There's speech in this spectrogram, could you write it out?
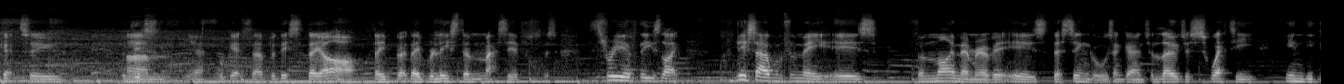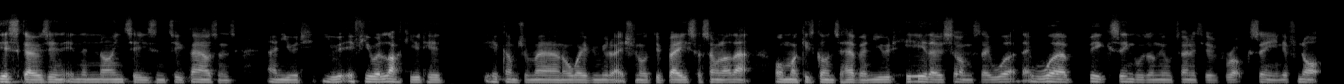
get to. But this, Um, yeah, we'll get to that. But this, they are. They but they've released a massive three of these. Like this album for me is, for my memory of it, is the singles and going to loads of sweaty indie discos in in the nineties and two thousands. And you would you if you were lucky, you'd hear "Here Comes Your Man" or "Wave Emulation or "Debase" or something like that, or "Monkey's Gone to Heaven." You would hear those songs. They were they were big singles on the alternative rock scene, if not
